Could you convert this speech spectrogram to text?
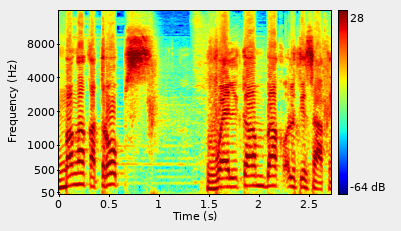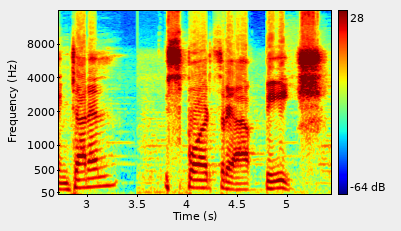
Mga katrops, welcome back ulit sa aking channel, Sports React PH.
